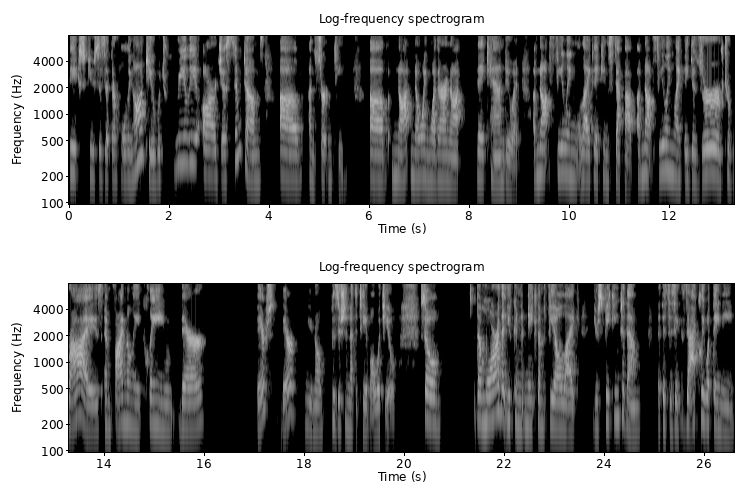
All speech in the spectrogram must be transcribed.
the excuses that they're holding on to, which really are just symptoms of uncertainty, of not knowing whether or not they can do it, of not feeling like they can step up, of not feeling like they deserve to rise and finally claim their their their you know position at the table with you. So the more that you can make them feel like you're speaking to them, that this is exactly what they need,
